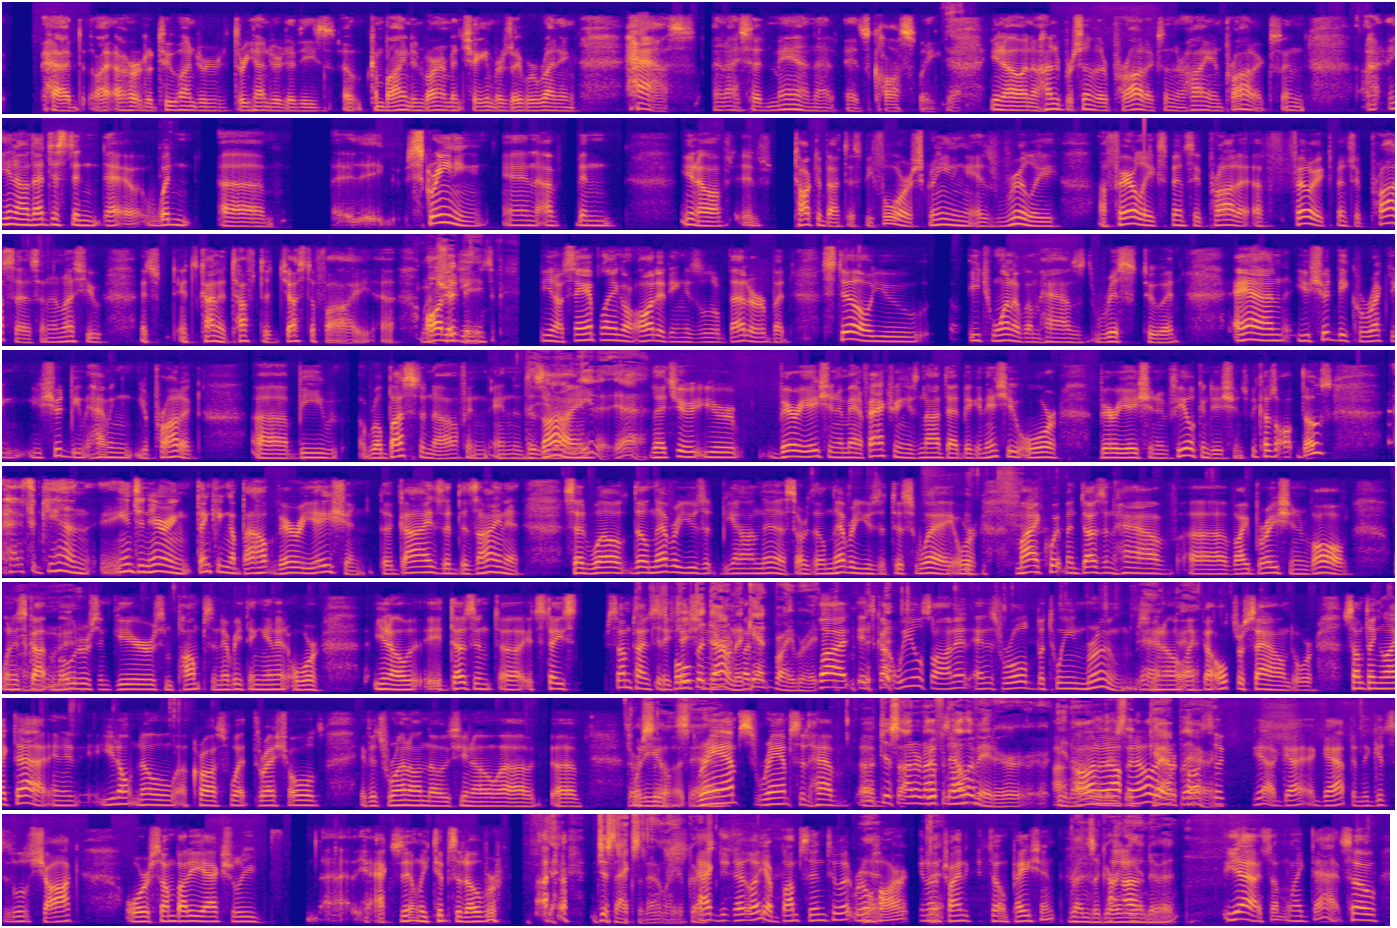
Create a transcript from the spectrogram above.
had, I heard of 200, 300 of these uh, combined environment chambers they were running HASS. And I said, man, that is costly. Yeah. You know, and 100% of their products and their high end products. And, uh, you know, that just didn't, that wouldn't, um uh, screening. And I've been, you know, I've, I've talked about this before. Screening is really a fairly expensive product, a fairly expensive process, and unless you, it's it's kind of tough to justify. Uh, Well, auditing, you know, sampling or auditing is a little better, but still, you each one of them has risk to it, and you should be correcting. You should be having your product uh, be robust enough in in the you design need it yeah that your your variation in manufacturing is not that big an issue or variation in field conditions because all, those it's again engineering thinking about variation the guys that design it said well they'll never use it beyond this or they'll never use it this way or my equipment doesn't have uh, vibration involved when it's got right. motors and gears and pumps and everything in it or you know it doesn't uh, it stays sometimes it's bolted down it can't vibrate but it's got wheels on it and it's rolled between rooms, Yeah, you know, yeah. like an ultrasound or something like that. And it, you don't know across what thresholds if it's run on those, you know, uh, uh, what do you yeah. ramps, ramps that have uh, just on and off an elevator you know on and off an elevator across there. the yeah ga- a gap, and it gets a little shock, or somebody actually uh, accidentally tips it over just accidentally of course accidentally or bumps into it real Yeah. hard, you know, Yeah. trying to get to a patient. runs a gurney Uh, into it Yeah, something like that. So,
